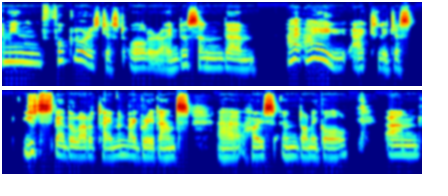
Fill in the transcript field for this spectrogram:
I mean, folklore is just all around us, and um, I, I, actually just used to spend a lot of time in my great aunt's uh, house in Donegal, and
